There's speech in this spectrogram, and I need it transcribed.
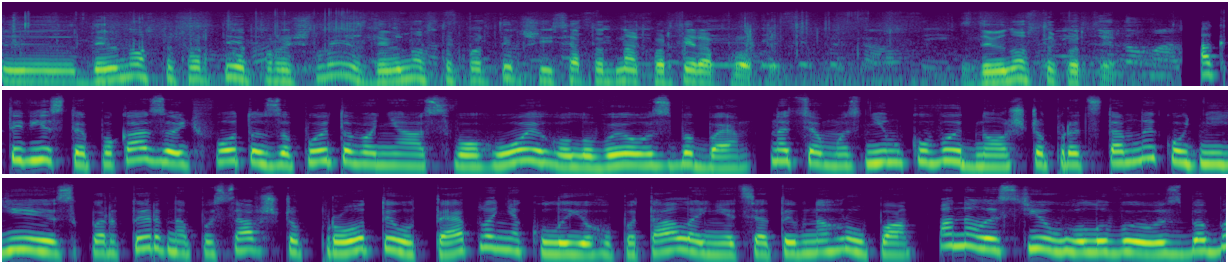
е, 90 квартир пройшли, з 90 квартир 61 квартира проти. З 90 квартир. Активісти показують фото з опитування свого і голови ОСББ. На цьому знімку видно, що представник однієї з квартир написав, що проти утеплення, коли його питала ініціативна група. А на листі у голови ОСББ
